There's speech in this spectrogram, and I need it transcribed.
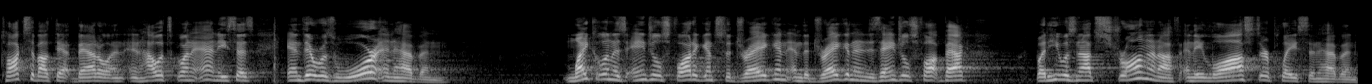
Talks about that battle and, and how it's going to end. He says, And there was war in heaven. Michael and his angels fought against the dragon, and the dragon and his angels fought back but he was not strong enough, and they lost their place in heaven.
